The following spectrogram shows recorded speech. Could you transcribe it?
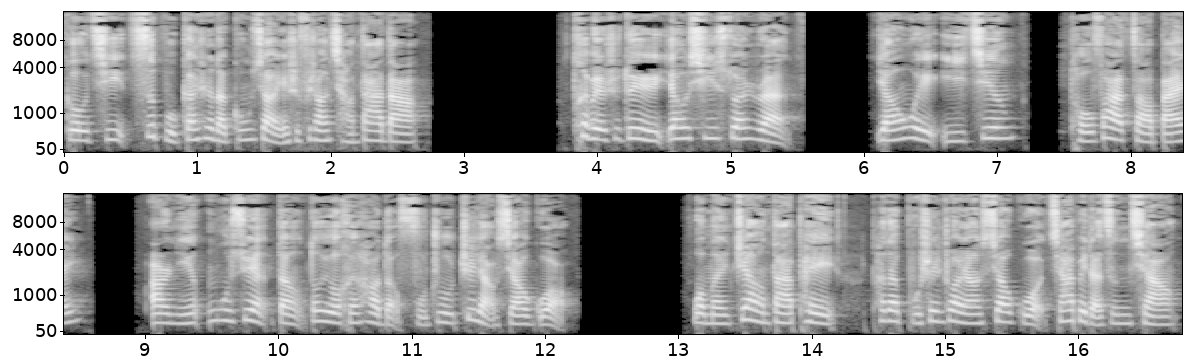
枸杞滋补肝肾的功效也是非常强大的，特别是对于腰膝酸软、阳痿遗精、头发早白、耳鸣目眩等都有很好的辅助治疗效果。我们这样搭配，它的补肾壮阳效果加倍的增强，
